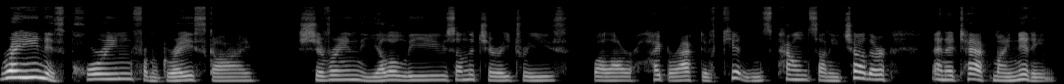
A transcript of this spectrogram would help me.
Rain is pouring from a gray sky, shivering the yellow leaves on the cherry trees, while our hyperactive kittens pounce on each other and attack my knitting.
